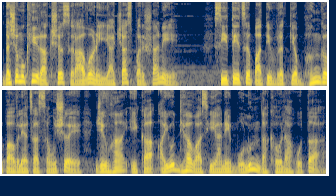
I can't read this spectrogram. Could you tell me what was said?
दशमुखी राक्षस रावण याच्या स्पर्शाने सीतेचं पातिव्रत्य भंग पावल्याचा संशय जेव्हा एका अयोध्यावासियाने बोलून दाखवला होता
